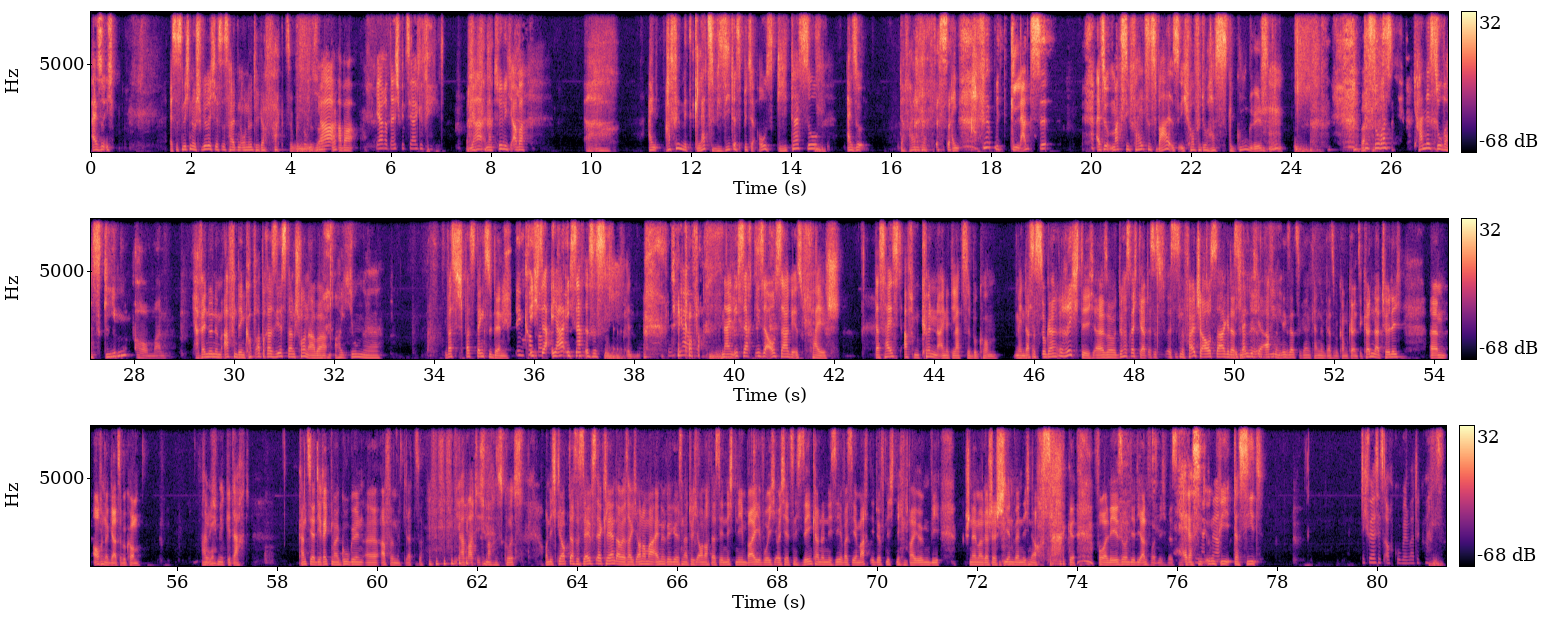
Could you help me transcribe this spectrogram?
also ich es ist nicht nur schwierig, es ist halt ein unnötiger Fakt, so, so gesagt. Ja, ne? aber. Jahre dein Spezialgebiet. Ja, natürlich, aber. Ach, ein Affe mit Glatze, wie sieht das bitte aus? Geht das so? Also, da fallen wir. ein Affe mit Glatze? Also, Maxi, falls es wahr ist, ich hoffe, du hast es gegoogelt. Gibt es sowas? Kann es sowas geben? Oh Mann. Ja, wenn du einem Affen den Kopf abrasierst, dann schon, aber. Oh, Junge. Was, was denkst du denn? Den Kopf ich sag, ja, ich sag, es ist. Äh, ja. Nein, ich sag, diese Aussage ist falsch. Das heißt, Affen können eine Glatze bekommen. Männliche. Das ist sogar richtig. Also, du hast recht gehabt. Es ist, es ist eine falsche Aussage, dass ich männliche Affen im Gegensatz zu keine Glatze bekommen können. Sie können natürlich ähm, auch eine Glatze bekommen. Habe so ich mir gedacht. Kannst ja direkt mal googeln, äh, Affe mit Glatze. ja, warte, ich mache es kurz. Und ich glaube, das ist selbsterklärend, aber sage ich auch nochmal, eine Regel ist natürlich auch noch, dass ihr nicht nebenbei, wo ich euch jetzt nicht sehen kann und nicht sehe, was ihr macht, ihr dürft nicht nebenbei irgendwie schnell mal recherchieren, wenn ich eine Aussage vorlese und ihr die Antwort nicht wisst. Hä, das sieht ja, irgendwie, das sieht... Ich will das jetzt auch googeln, warte kurz.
